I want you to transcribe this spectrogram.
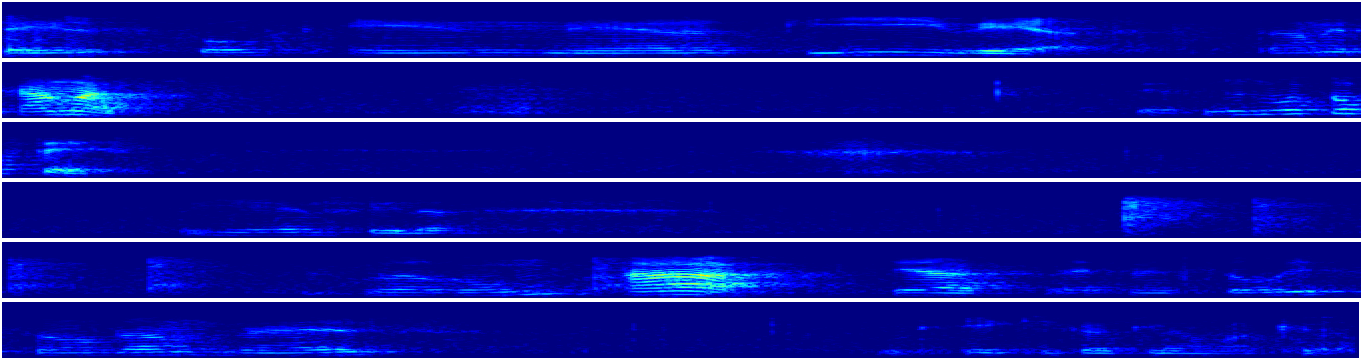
Selbst.energiewert. Damit haben wir es. Jetzt müssen wir es noch testen. Je ein Fehler. Warum? Ah, ja, weil es nicht so ist, sondern weil es mit eckiger Klammer gehört.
